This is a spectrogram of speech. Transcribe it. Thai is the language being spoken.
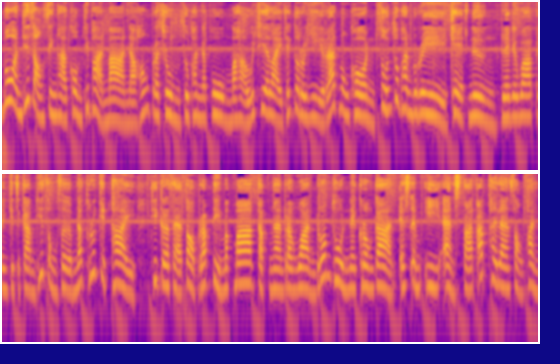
เมื่อวันที่ 2 สิงหาคมที่ผ่านมาณห้องประชุม สุพรรณภูมิ มหาวิทยาลัยเทคโนโลยีราชมงคล ศูนย์สุพรรณบุรี เขตหนึ่งเรียกได้ว่าเป็นกิจกรรมที่ส่งเสริมนักธุรกิจไทย ที่กระแสตอบรับดีมาก ๆ กับงานรางวัลร่วมทุนในโครงการ SME and Startup Thailand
